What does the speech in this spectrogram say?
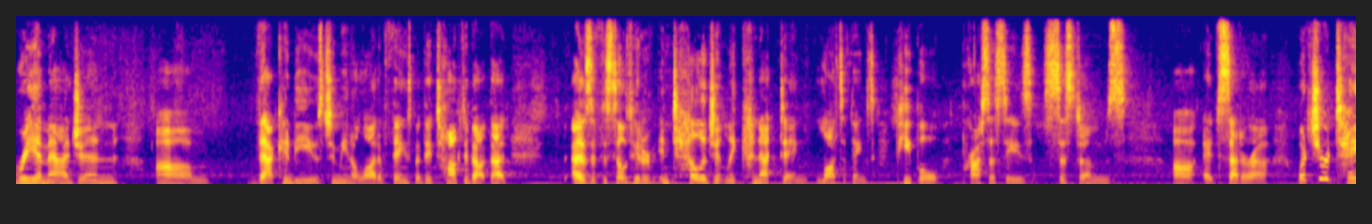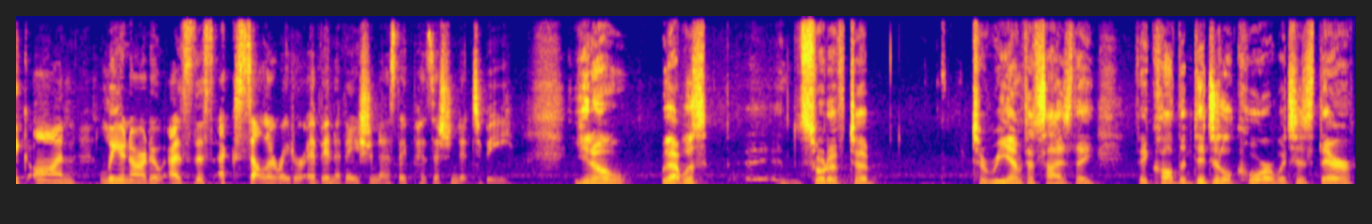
reimagine. Um, that can be used to mean a lot of things, but they talked about that as a facilitator of intelligently connecting lots of things people, processes, systems, uh, et cetera. What's your take on Leonardo as this accelerator of innovation as they positioned it to be? You know, that was uh, sort of to to re-emphasize. They they called the digital core, which is their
